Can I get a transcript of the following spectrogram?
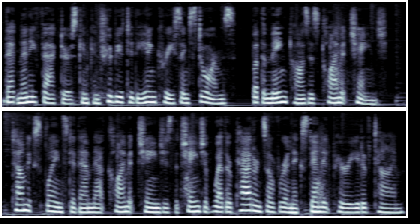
that many factors can contribute to the increase in storms, but the main cause is climate change. Tom explains to them that climate change is the change of weather patterns over an extended period of time.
